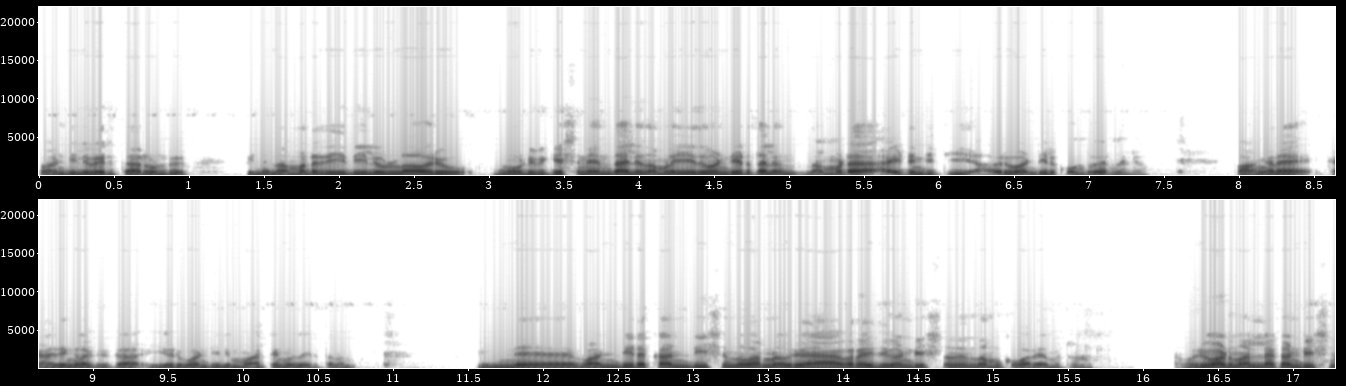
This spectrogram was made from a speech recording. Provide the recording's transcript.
വണ്ടിയിൽ വരുത്താറുണ്ട്. പിന്നെ നമ്മുടെ രീതിയിലുള്ള ഒരു മോഡിഫിക്കേഷൻ എന്തായാലും നമ്മൾ ഏത് വണ്ടി എടുത്താലും നമ്മുടെ ഐഡന്റിറ്റി ആ ഒരു വണ്ടിയിൽ കൊണ്ടുവരണല്ലോ. അപ്പോൾ അങ്ങനെ കാര്യങ്ങളൊക്കെ ഈ ഒരു വണ്ടിയിൽ മാറ്റങ്ങൾ വരുത്തണം. പിന്നെ വണ്ടിയുടെ കണ്ടീഷൻ എന്ന് പറഞ്ഞാൽ ഒരു ആവറേജ് കണ്ടീഷൻ എന്ന് നമുക്ക് പറയാൻ പറ്റുള്ളൂ. ഒരുപാട് നല്ല കണ്ടീഷൻ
